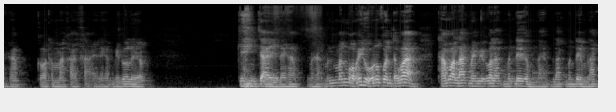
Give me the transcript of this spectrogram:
นะครับ ก็ทำมาค้าขายนะครับเบียก็เลยแบบเกรงใจนะครับนะฮะมันมันบอกไม่ถูกทุกคนแต่ว่าถามว่ารักไหมเบียก็รักเหมือนเดิมนะครับรักเหมือนเดิมรัก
